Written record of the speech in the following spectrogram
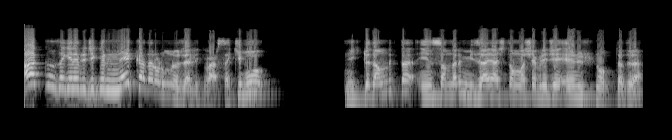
aklınıza gelebilecek bir ne kadar olumlu özellik varsa ki bu niktedanlık da insanların mizahi açıdan ulaşabileceği en üst noktadır.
